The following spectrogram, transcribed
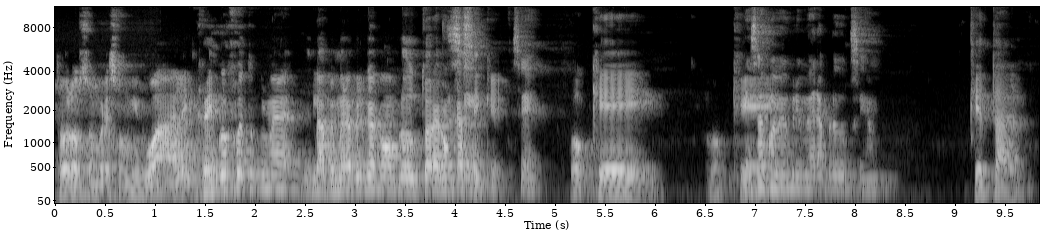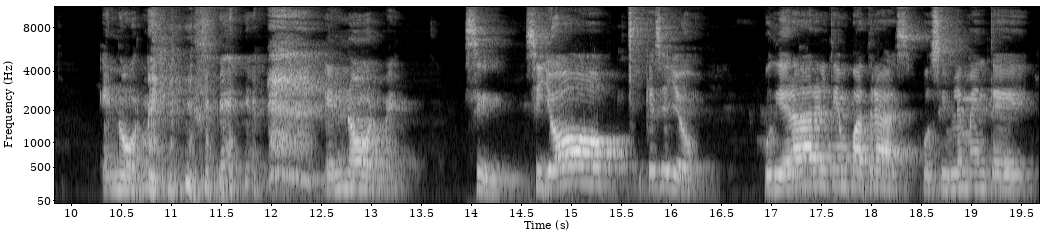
Todos los hombres son iguales. ¿Rainbow fue tu primera, la primera película como productora con Cacique? Sí. Ok, ok. Esa fue mi primera producción. ¿Qué tal? Enorme. Enorme. Sí. Si yo, qué sé yo, pudiera dar el tiempo atrás, posiblemente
